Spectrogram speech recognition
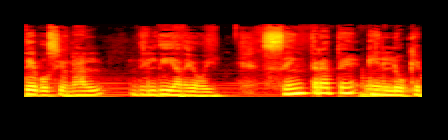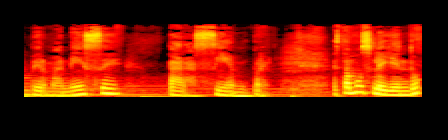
Devocional del día de hoy. Céntrate en lo que permanece para siempre. Estamos leyendo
